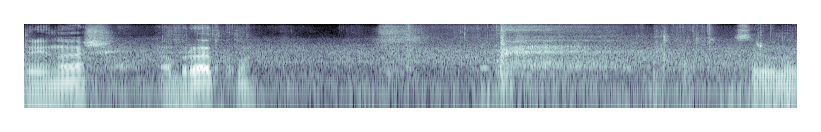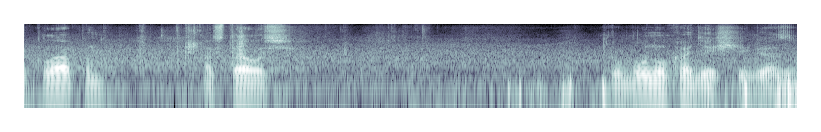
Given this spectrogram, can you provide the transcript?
дренаж, обратку, срывной клапан. Осталось трубу на уходящие газы.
